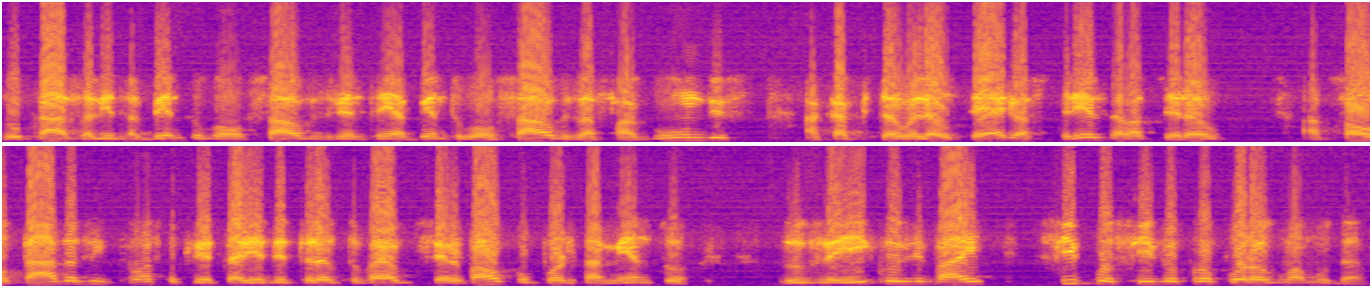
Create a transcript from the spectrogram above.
No caso ali da Bento Gonçalves, a gente tem a Bento Gonçalves, a Fagundes, a Capitão Eleutério, as três elas serão asfaltadas, então a Secretaria de Trânsito vai observar o comportamento dos veículos e vai, se possível, propor alguma mudança.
